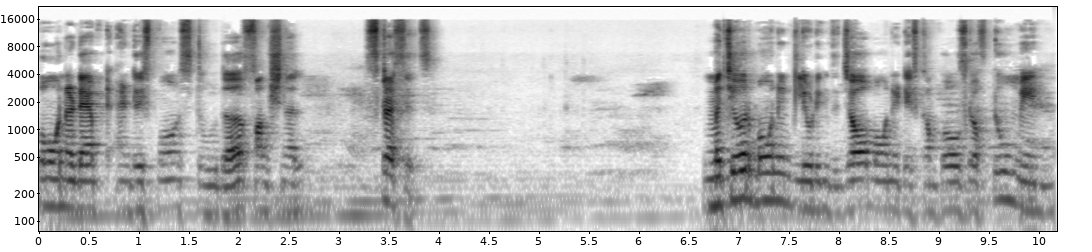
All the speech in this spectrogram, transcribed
bone adapt and responds to the functional stresses. Mature bone including the jawbone, it is composed of two main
